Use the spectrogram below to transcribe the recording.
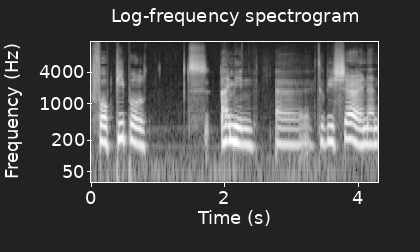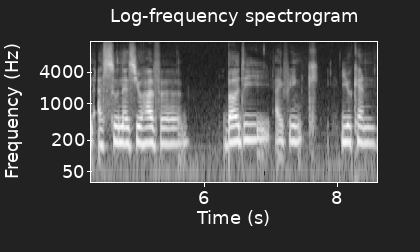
for people t I mean uh, to be sure and then as soon as you have a body I think you can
